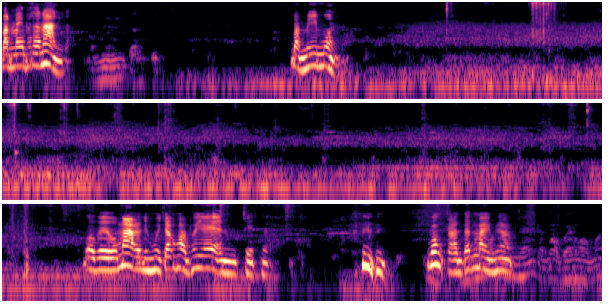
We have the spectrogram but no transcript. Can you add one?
บ้านไม่พัฒนานี่แหละมันจันติบ้านไม่ม่วน บอกไปว่ามากเลยหัวจักหอดพ่อใหญ่อันเจ็ดเนี่วงการตัดไม้พี่น้องก็บอกไปบอกมา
